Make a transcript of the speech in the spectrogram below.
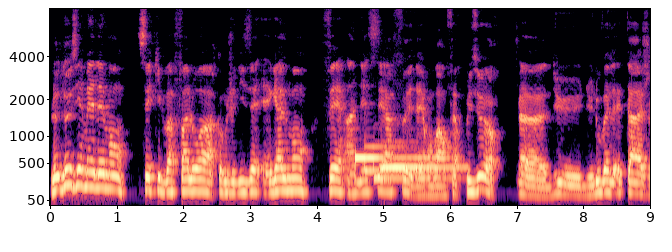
Le deuxième élément, c'est qu'il va falloir, comme je disais, également faire un essai à feu, et d'ailleurs on va en faire plusieurs, euh, du, du, nouvel étage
